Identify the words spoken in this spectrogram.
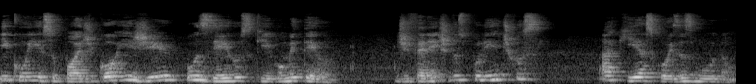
e com isso pode corrigir os erros que cometeu. Diferente dos políticos, aqui as coisas mudam.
